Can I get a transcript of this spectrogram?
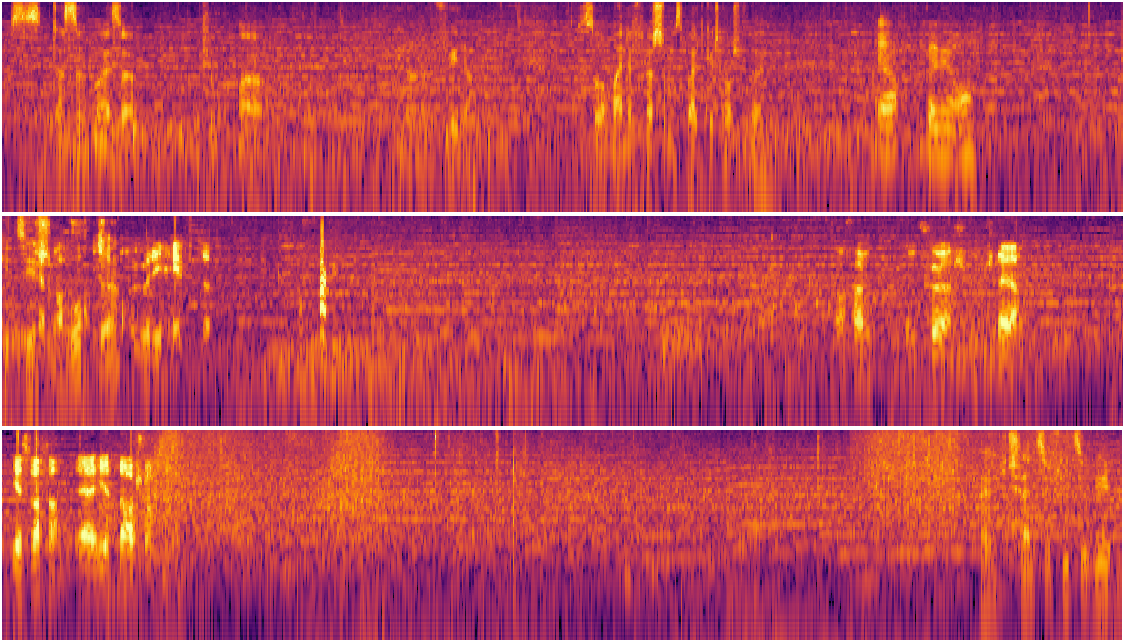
Was ist denn das für ein weißer Club? Ah, wieder ein Fehler. So, meine Flasche muss bald getauscht werden. Ja, bei mir auch. Geht's hier Ich schon hoch, ich gell? noch über die Hälfte. Schon, bin schöner, sch- schneller. Hier ist Wasser, ja, hier ist Sauerstoff. Hey, scheint zu viel zu geben.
